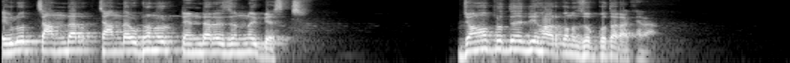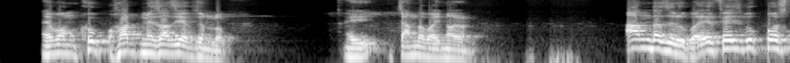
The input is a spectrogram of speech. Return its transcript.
এগুলো চান্দার চান্দা উঠানোর টেন্ডারের জন্যই বেস্ট জনপ্রতিনিধি হওয়ার কোনো যোগ্যতা রাখে না। এবং খুব হট মেজাজি একজন লোক, এই চান্দাবাই নয়ন। আন্দাজের উপর, এর ফেসবুক পোস্ট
